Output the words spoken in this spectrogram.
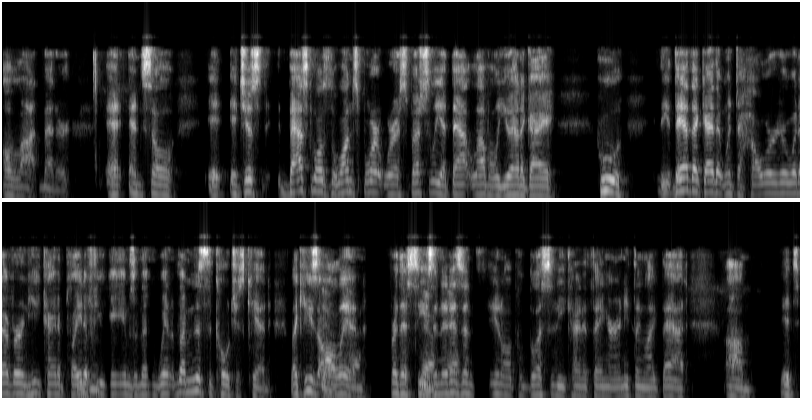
a lot better. And, and so it it just basketball is the one sport where especially at that level you had a guy who they had that guy that went to Howard or whatever, and he kind of played mm-hmm. a few games and then went. I mean, this is the coach's kid. Like he's yeah. all in for this season. Yeah. It isn't, you know, a publicity kind of thing or anything like that. Um, it's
